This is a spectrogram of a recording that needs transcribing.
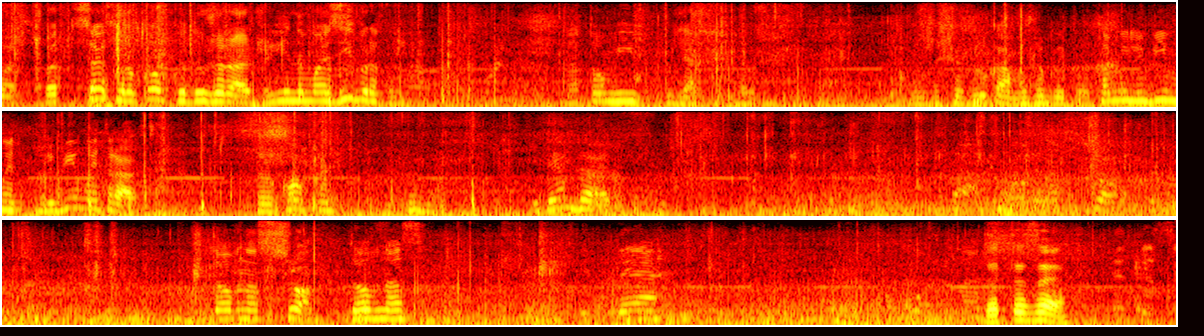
От, от ця сороковка дуже раджу. Її нема зібрати. На тому її вже. Можна ще з руками зробити. Там мій любимий, любимий трактор. Сороковка. Ідемо далі. Так, то в нас що? То в нас що? То в нас іде. ДТЗ. ДТЗ.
